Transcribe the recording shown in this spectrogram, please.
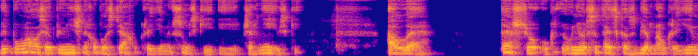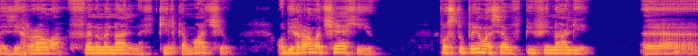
відбувалася в північних областях України, в Сумській і Чернігівській. Але те, що університетська збірна України зіграла феноменальних кілька матчів, обіграла Чехію, поступилася в півфіналі е,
